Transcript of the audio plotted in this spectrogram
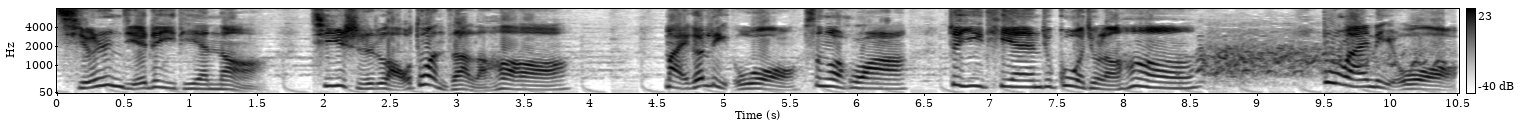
情人节这一天呐，其实老短暂了哈。买个礼物，送个花，这一天就过去了哈。不买礼物，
